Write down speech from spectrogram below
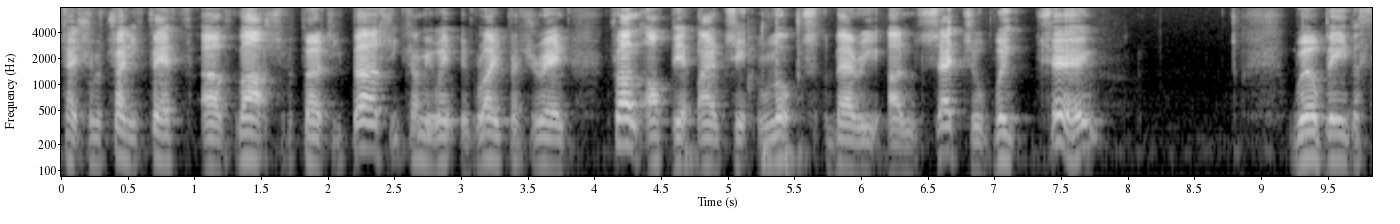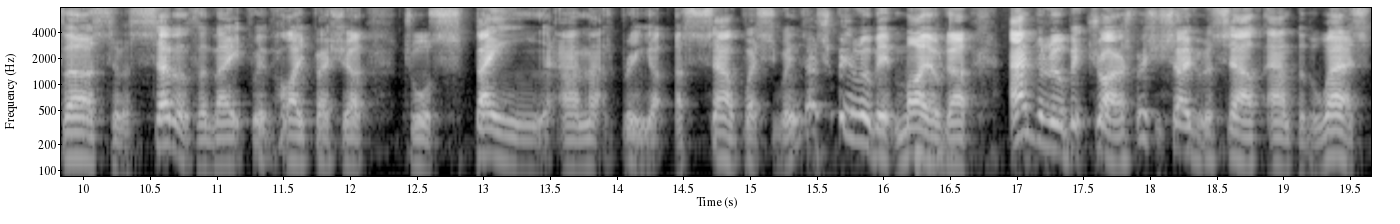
takes from the 25th of March to the 31st, coming wind with low pressure in from off the Atlantic. Looks very unsettled. Week two will be the 1st to the 7th of April with high pressure towards Spain, and that's bringing up a southwesterly wind. That should be a little bit milder and a little bit drier, especially so for the south and for the west.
